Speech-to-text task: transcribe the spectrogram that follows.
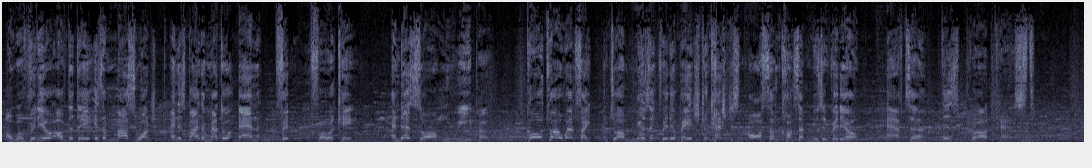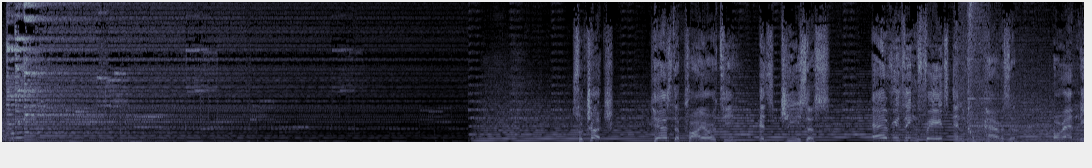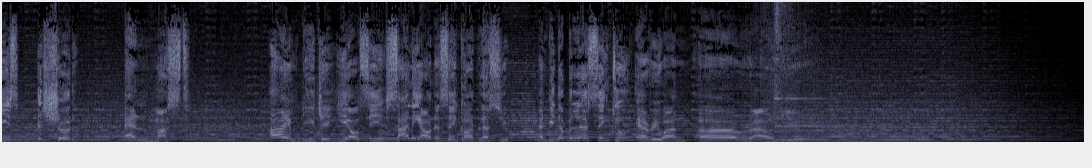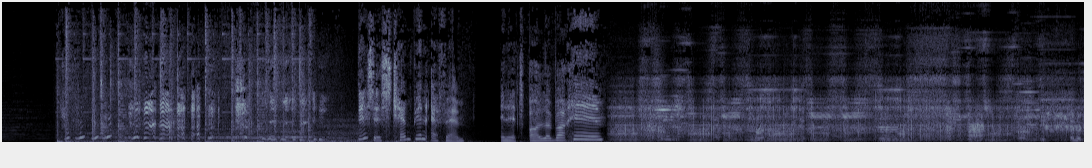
Our video of the day is a must watch and is by the metal band Fit for a King. And their song Reaper. Go to our website and to our music video page to catch this awesome concept music video after this broadcast. So, church, here's the priority it's Jesus. Everything fades in comparison, or at least it should and must. I am DJ ELC signing out and saying God bless you and be the blessing to everyone around you. This is Champion FM, and it's all about him. And they're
